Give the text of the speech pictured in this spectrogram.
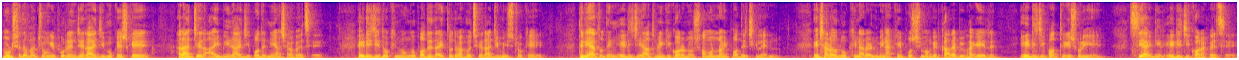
মুর্শিদাবাদ জঙ্গিপুর রেঞ্জের আইজি মুকেশকে রাজ্যের আইবির আইজি পদে নিয়ে আসা হয়েছে। এডিজি দক্ষিণবঙ্গ পদে দায়িত্ব দেওয়া হয়েছে রাজীব মিশ্রকে। তিনি এতদিন এডিজি আধুনিকীকরণ ও সমন্বয় পদে ছিলেন। এছাড়াও লক্ষ্মীনারায়ণ মিনাকে পশ্চিমবঙ্গের কারা বিভাগের এডিজি পদ থেকে সরিয়ে সিআইডির এডিজি করা হয়েছে।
